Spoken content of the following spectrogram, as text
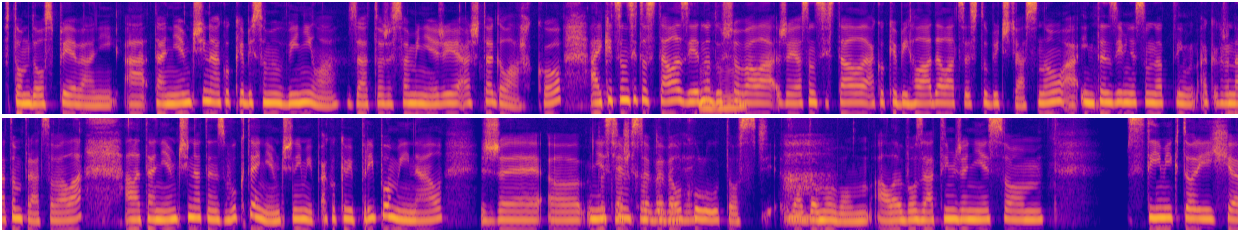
v tom dospievaní. A tá Nemčina, ako keby som ju vinila za to, že sa mi nežije až tak ľahko. Aj keď som si to stále zjednodušovala, uh-huh. že ja som si stále ako keby hľadala cestu byť šťastnou a intenzívne som nad tým, akože na tom pracovala. Ale tá Nemčina, ten zvuk tej Nemčiny mi ako keby pripomínal, že uh, nesiem v sebe veľkú hej? lútosť za domovom, alebo za tým, že nie som s tými, ktorých uh,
